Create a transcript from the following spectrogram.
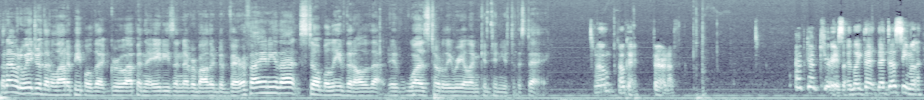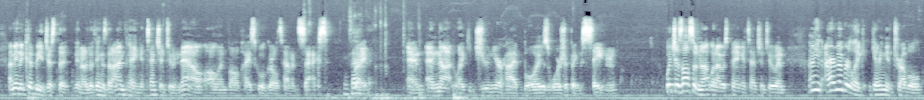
But I would wager that a lot of people that grew up in the 80s and never bothered to verify any of that still believe that all of that it was totally real and continues to this day. Well, okay, fair enough. I'm, I'm curious. I- Like that. That does seem. I mean, it could be just that you know the things that I'm paying attention to now all involve high school girls having sex, Exactly. right? And and not like junior high boys worshiping Satan, which is also not what I was paying attention to. And I mean, I remember like getting in trouble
